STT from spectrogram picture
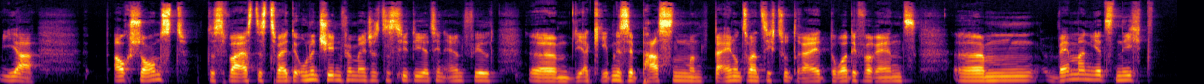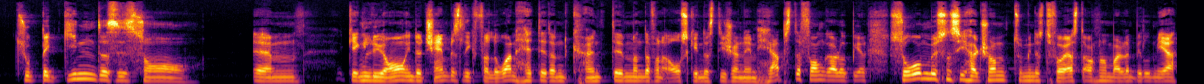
Ja, auch sonst, das war erst das zweite Unentschieden für Manchester City jetzt in Anfield. Ähm, die Ergebnisse passen, man bei 21 zu 3 Tordifferenz. Ähm, wenn man jetzt nicht zu Beginn der Saison ähm, gegen Lyon in der Champions League verloren hätte, dann könnte man davon ausgehen, dass die schon im Herbst davon galoppieren. So müssen sie halt schon zumindest vorerst auch nochmal ein bisschen mehr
